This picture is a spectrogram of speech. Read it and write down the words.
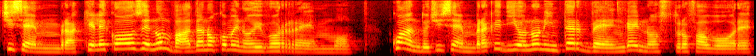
ci sembra che le cose non vadano come noi vorremmo, quando ci sembra che Dio non intervenga in nostro favore,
